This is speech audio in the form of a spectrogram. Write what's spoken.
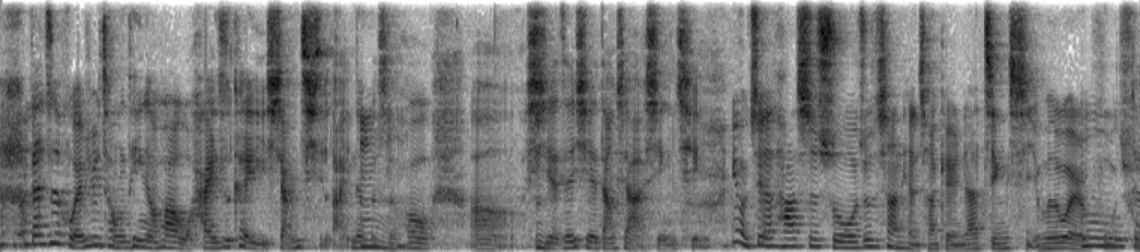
但是回去重听的话，我还是可以想起来那个时候，呃，写这些当下的心情。因为我记得他是说，就是像你很常给人家惊喜或者为人付出，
